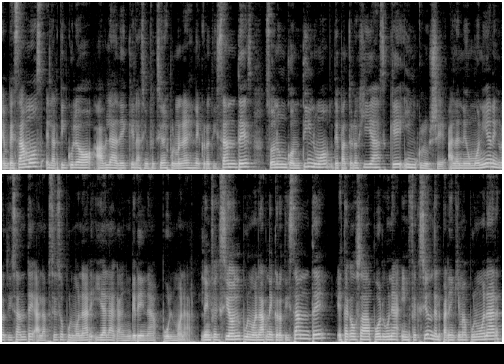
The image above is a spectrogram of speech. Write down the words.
Empezamos, el artículo habla de que las infecciones pulmonares necrotizantes son un continuo de patologías que incluye a la neumonía necrotizante, al absceso pulmonar y a la gangrena pulmonar. La infección pulmonar necrotizante está causada por una infección del parenquima pulmonar.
